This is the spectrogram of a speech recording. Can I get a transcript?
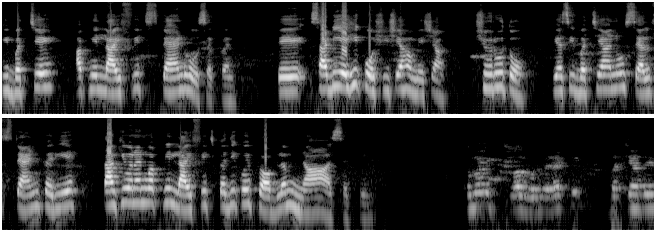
ਕਿ ਬੱਚੇ ਆਪਣੀ ਲਾਈਫ ਵਿੱਚ ਸਟੈਂਡ ਹੋ ਸਕਣ। ਤੇ ਸਾਡੀ ਇਹੀ ਕੋਸ਼ਿਸ਼ ਹੈ ਹਮੇਸ਼ਾ ਸ਼ੁਰੂ ਤੋਂ ਕਿ ਅਸੀਂ ਬੱਚਿਆਂ ਨੂੰ ਸੈਲਫ ਸਟੈਂਡ ਕਰੀਏ ਤਾਂ ਕਿ ਉਹਨਾਂ ਨੂੰ ਆਪਣੀ ਲਾਈਫ ਵਿੱਚ ਕਦੀ ਕੋਈ ਪ੍ਰੋਬਲਮ ਨਾ ਆ ਸਕੇ। ਸੋ ਮੈਂ ਸਵਾਲ ਹੋਰ ਮੇਰਾ ਕਿ ਬੱਚਿਆਂ ਦੇ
